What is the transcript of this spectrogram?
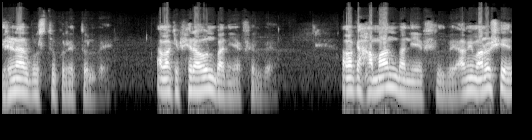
ঘৃণার বস্তু করে তুলবে, আমাকে ফেরাউন বানিয়ে ফেলবে, আমাকে হামান বানিয়ে ফেলবে। আমি মানুষের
